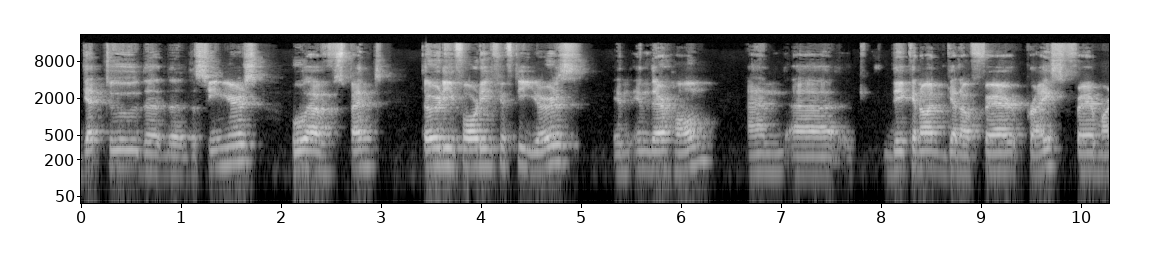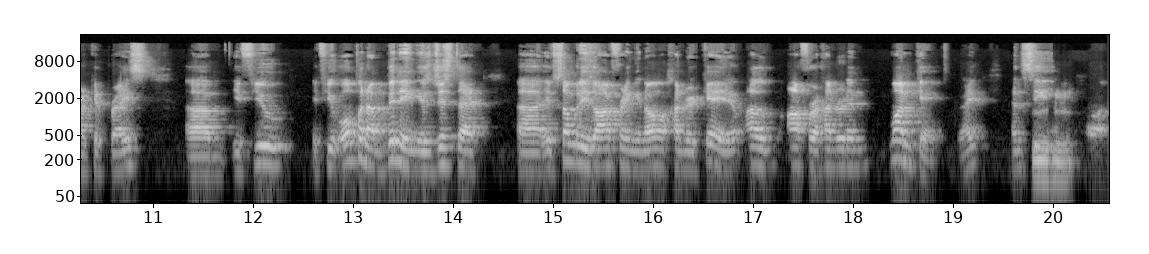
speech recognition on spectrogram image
get to the, the, the seniors who have spent 30, 40, 50 years in, in their home and uh, they cannot get a fair price, fair market price? Um, if you if you open up bidding, it's just that uh, if somebody's offering, you know, 100k, I'll offer 101k, right? And see, Mhm. uh,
